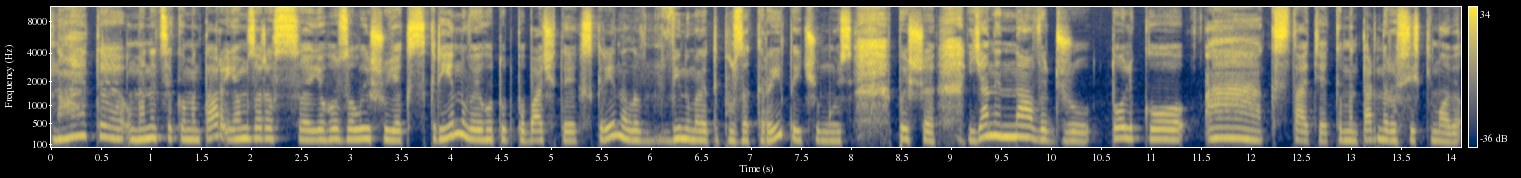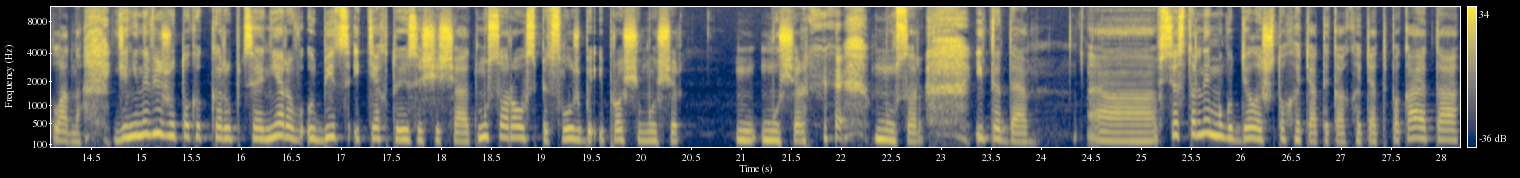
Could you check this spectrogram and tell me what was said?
Знаєте, у мене цей коментар, я вам зараз його залишу як скрін. Ви його тут побачите як скрін, але він у мене типу закритий чомусь. Пише: Я ненавиджу только... А, кстати, комментарий на російській мові. Ладно. Я ненавижу только коррупционеров, убийц и тех, кто их защищает. Мусоров, спецслужбы и проще мущер. м- Мущер. Мусор. И т.д. А, Все остальные могут делать, что хотят и как хотят, пока это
